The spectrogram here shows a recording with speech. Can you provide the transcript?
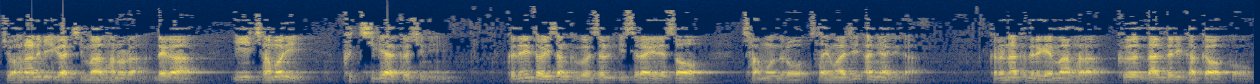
주 하나님이 이같이 말하노라. 내가 이 잠언이 그치게 할 것이니 그들이 더 이상 그것을 이스라엘에서 잠언으로 사용하지 아니하리라. 그러나 그들에게 말하라. 그 날들이 가까웠고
